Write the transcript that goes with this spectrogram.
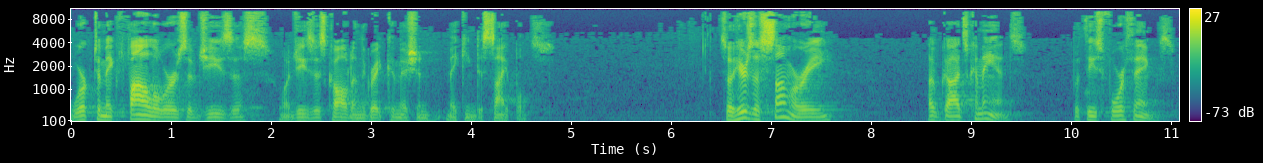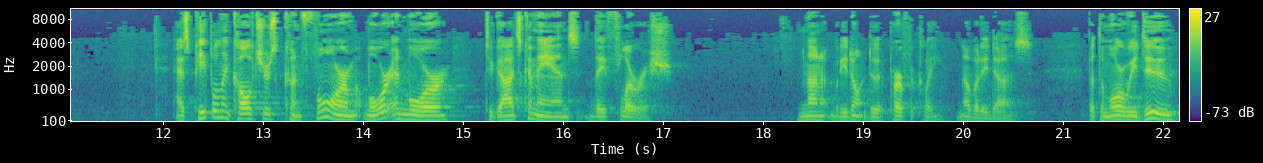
work to make followers of Jesus, what Jesus called in the Great Commission, making disciples. So here's a summary of God's commands with these four things. As people and cultures conform more and more to God's commands, they flourish. None, we don't do it perfectly, nobody does. But the more we do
